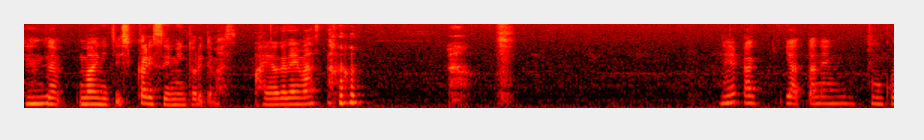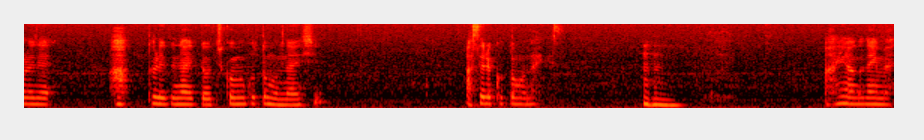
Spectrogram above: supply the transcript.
全然毎日しっかり睡眠とれてます。おはようございます。ねあやったね。もうこれでは取れてないと落ち込むこともないし焦ることもない。おはようございます。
